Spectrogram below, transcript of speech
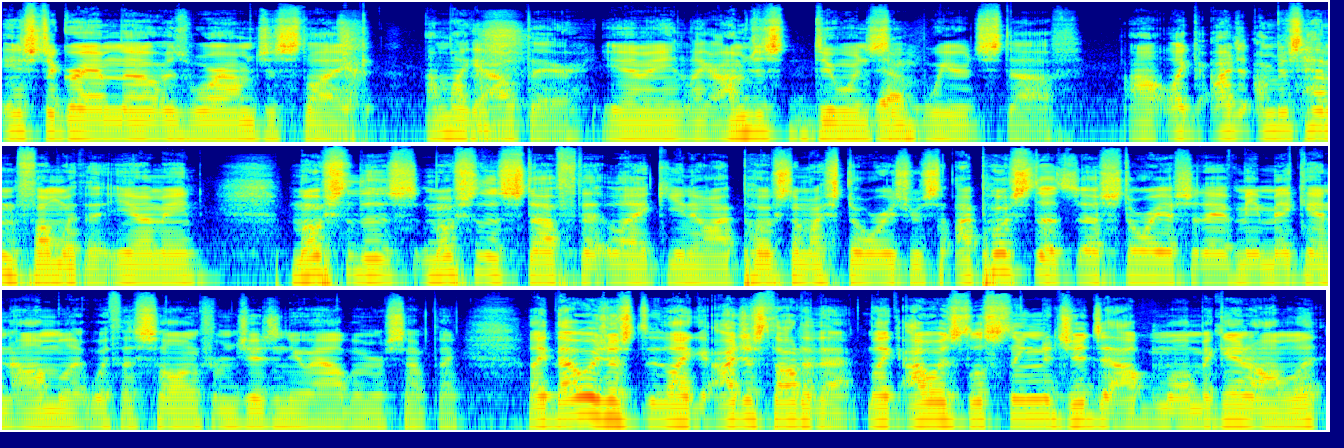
Instagram though is where I'm just like I'm like out there. You know what I mean? Like I'm just doing some weird stuff. Uh, like I, am just having fun with it. You know what I mean? Most of the most of the stuff that like you know I post on my stories or so, I posted a, a story yesterday of me making an omelet with a song from Jid's new album or something. Like that was just like I just thought of that. Like I was listening to Jid's album while making an omelet,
